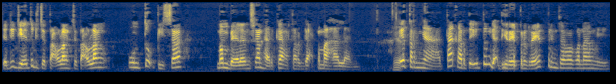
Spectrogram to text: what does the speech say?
jadi dia itu dicetak ulang, cetak ulang untuk bisa membalanskan harga agar nggak kemahalan. Ya. Eh ternyata kartu itu nggak di reprint-reprint sama Konami.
